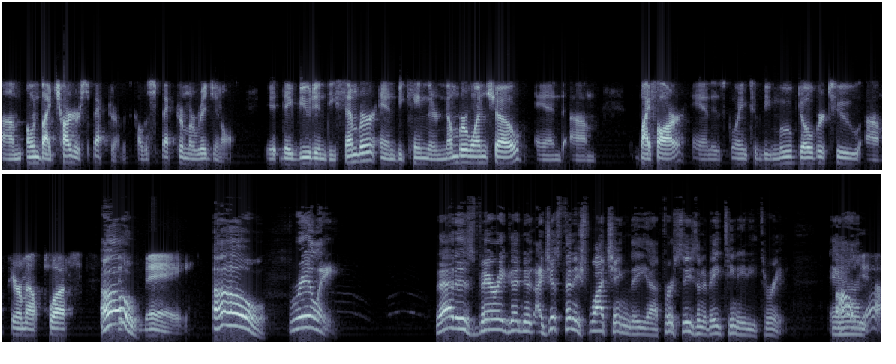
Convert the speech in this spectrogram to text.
um, owned by Charter Spectrum. It's called the Spectrum Original. It debuted in December and became their number one show. And um, by far and is going to be moved over to um, Paramount Plus. Oh, May. Oh, really? That is very good news. I just finished watching the uh, first season of 1883. And, oh yeah,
